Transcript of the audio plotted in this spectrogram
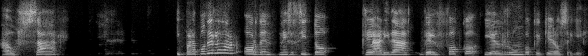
a usar. Y para poderle dar orden necesito claridad del foco y el rumbo que quiero seguir.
